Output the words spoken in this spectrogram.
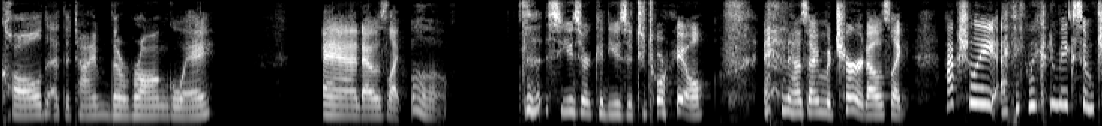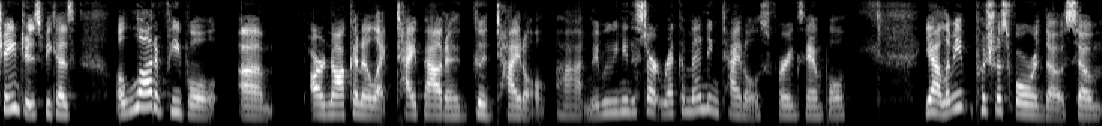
called at the time the wrong way. And I was like, oh, this user could use a tutorial. And as I matured, I was like, actually, I think we could make some changes because a lot of people um, are not going to like type out a good title. Uh, maybe we need to start recommending titles, for example. Yeah, let me push us forward though. So,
